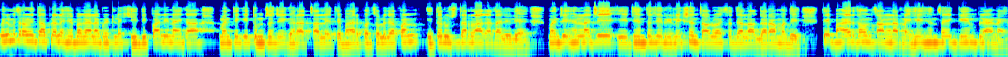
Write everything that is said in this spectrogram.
वेल मित्रांनो इथं आपल्याला हे बघायला भेटलं की दीपाली नाही का म्हणते की तुमचं जे घरात चाललंय ते बाहेर पण चालू द्या पण इतर रुचिता रागात आलेली आहे. म्हणजे ह्यांना जे ह्यांचं जे इलेक्शन चालू आहे सध्याला घरामध्ये ते बाहेर जाऊन चालणार नाही. हे ह्यांचा एक गेम प्लॅन आहे.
